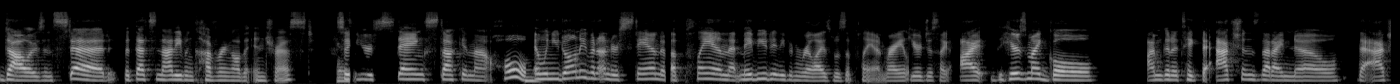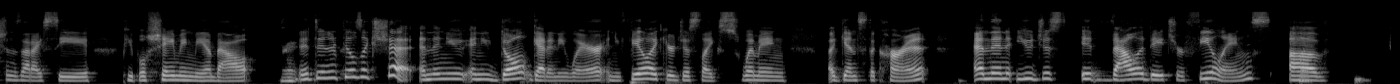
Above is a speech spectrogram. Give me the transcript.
dollars instead, but that's not even covering all the interest. So you're staying stuck in that hole. Mm-hmm. And when you don't even understand a plan that maybe you didn't even realize was a plan, right? You're just like, I here's my goal. I'm going to take the actions that I know, the actions that I see people shaming me about. Right. It didn't feels like shit. And then you and you don't get anywhere and you feel like you're just like swimming against the current. And then you just it validates your feelings of right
